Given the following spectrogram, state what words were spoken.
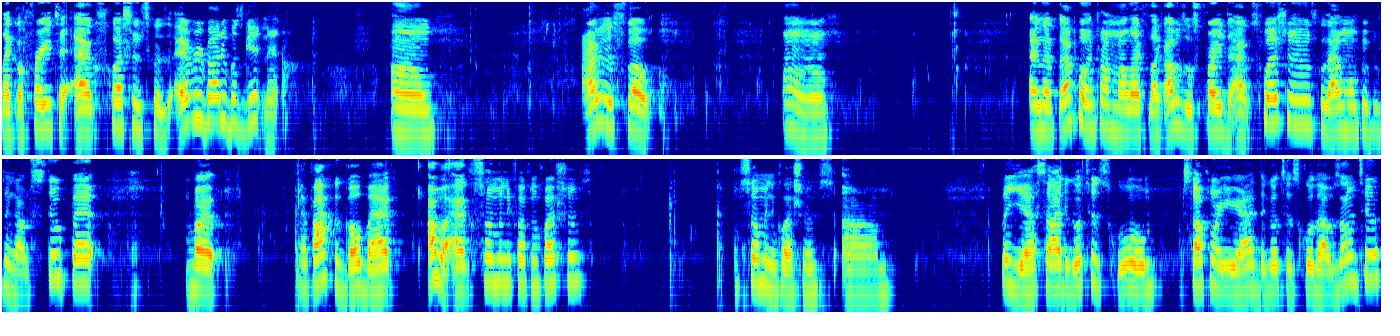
like, afraid to ask questions because everybody was getting it. Um, I just felt, I don't know. And at that point in time in my life, like, I was afraid to ask questions because I didn't want people to think I was stupid. But if I could go back, I would ask so many fucking questions. So many questions. Um, but yeah, so I had to go to the school. Sophomore year, I had to go to the school that I was on to.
